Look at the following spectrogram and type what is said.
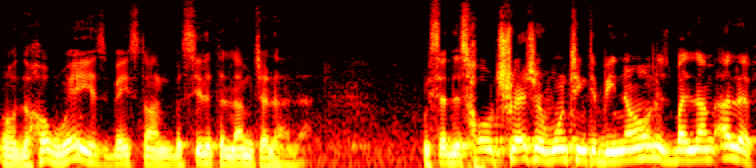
Oh the whole way is based on Basirat al-Lam Jalala. We said this whole treasure wanting to be known is by Lam alif.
